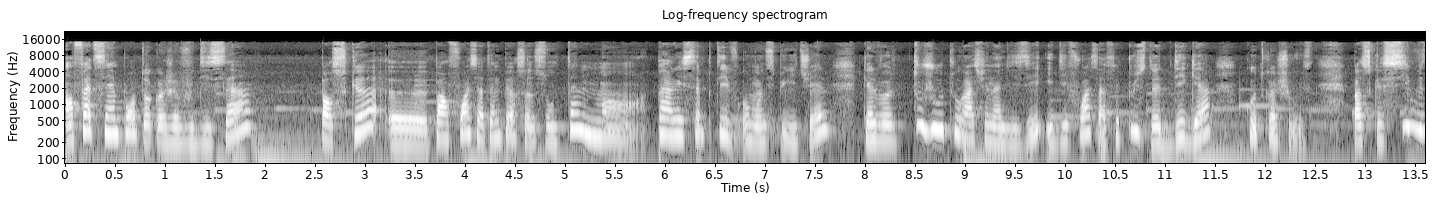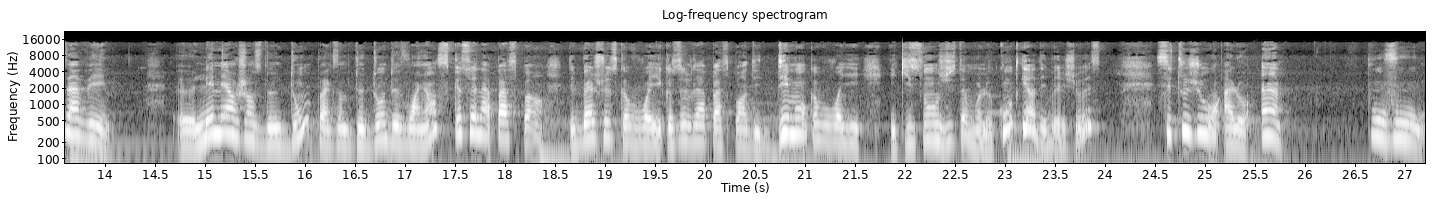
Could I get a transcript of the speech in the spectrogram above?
en fait, c'est important que je vous dise ça parce que euh, parfois certaines personnes sont tellement pas réceptives au monde spirituel qu'elles veulent toujours tout rationaliser et des fois ça fait plus de dégâts qu'autre chose. Parce que si vous avez euh, l'émergence d'un don, par exemple d'un don de voyance, que cela passe par des belles choses que vous voyez, que cela passe par des démons que vous voyez et qui sont justement le contraire des belles choses, c'est toujours, alors, un, pour vous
